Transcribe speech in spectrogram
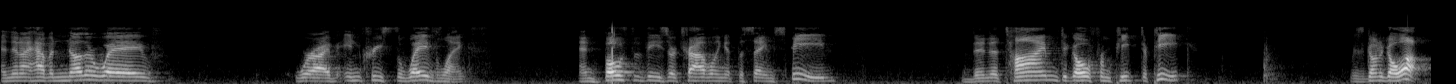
and then I have another wave where I've increased the wavelength, and both of these are traveling at the same speed, then the time to go from peak to peak is going to go up.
